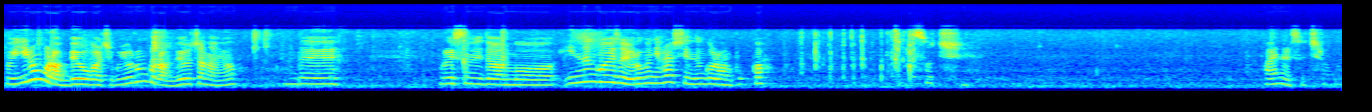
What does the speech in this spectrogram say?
뭐 이런 걸 안 배워가지고 이런 걸 안 배웠잖아요. 근데 모르겠습니다. 뭐 있는 거에서 여러분이 할 수 있는 걸 한번 볼까? 서치 바이널 서치라고 해.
